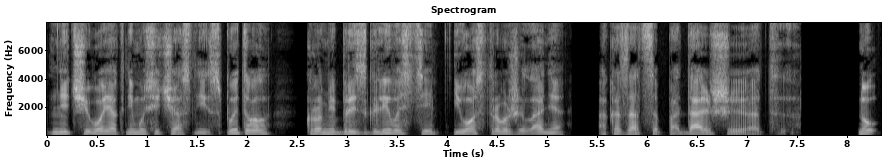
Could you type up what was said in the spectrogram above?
ничего я к нему сейчас не испытывал, кроме брезгливости и острого желания оказаться подальше от... «Ну,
